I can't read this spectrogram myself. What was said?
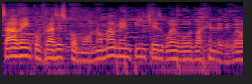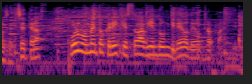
Saben, con frases como no mamen, pinches huevos, bájenle de huevos, etc. Por un momento creí que estaba viendo un video de otra página.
